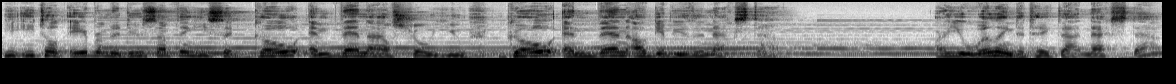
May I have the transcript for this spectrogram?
he, he told Abram to do something, He said, Go and then I'll show you. Go and then I'll give you the next step. Are you willing to take that next step?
